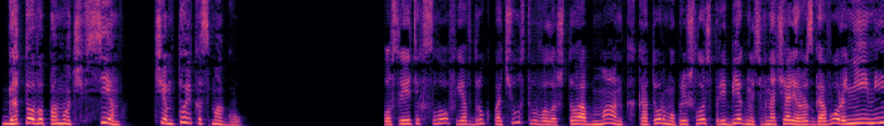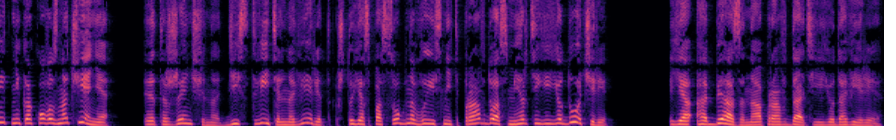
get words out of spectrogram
готова помочь всем, чем только смогу". После этих слов я вдруг почувствовала, что обман, к которому пришлось прибегнуть в начале разговора, не имеет никакого значения. Эта женщина действительно верит, что я способна выяснить правду о смерти ее дочери. Я обязана оправдать ее доверие.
